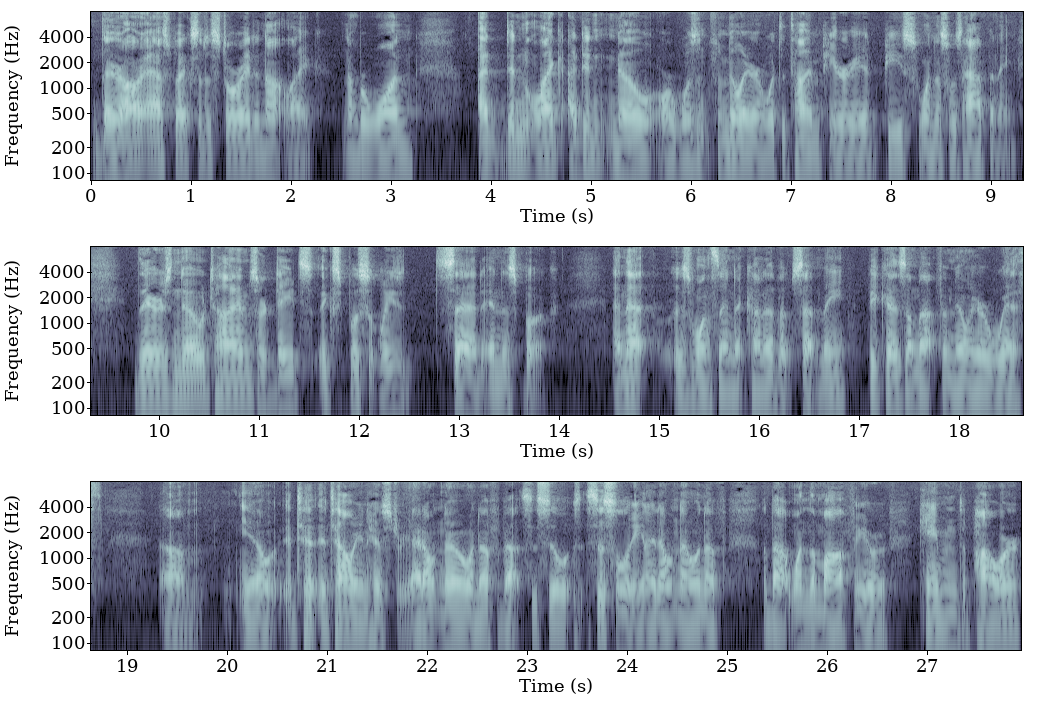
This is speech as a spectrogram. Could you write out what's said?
there are aspects of the story I did not like. Number one, I didn't like, I didn't know or wasn't familiar with the time period piece when this was happening. There's no times or dates explicitly said in this book. And that is one thing that kind of upset me because I'm not familiar with, um, you know, it- Italian history. I don't know enough about Sicily and I don't know enough about when the mafia came into power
